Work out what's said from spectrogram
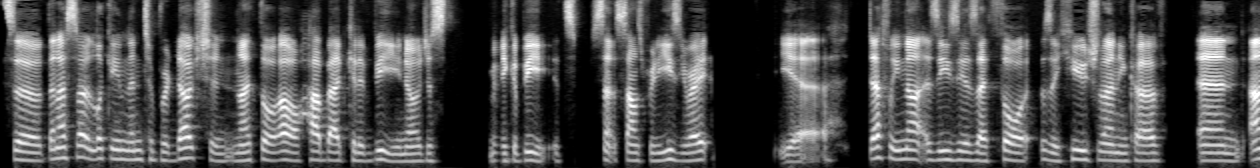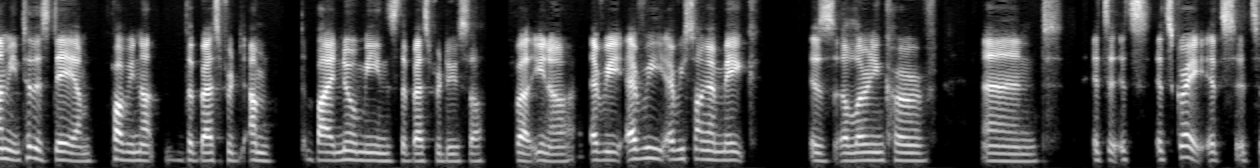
so then I started looking into production and I thought, oh, how bad could it be? You know, just make a beat. It's sounds pretty easy, right? Yeah. Definitely not as easy as I thought. It was a huge learning curve. And I mean, to this day, I'm probably not the best. Pro- I'm by no means the best producer, but you know, every every every song I make is a learning curve, and it's it's it's great. It's it's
